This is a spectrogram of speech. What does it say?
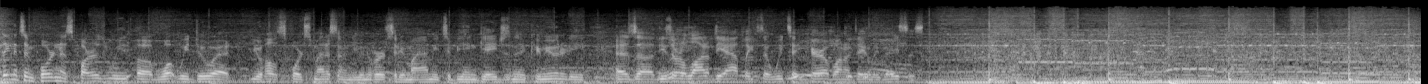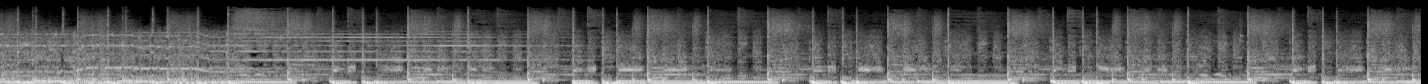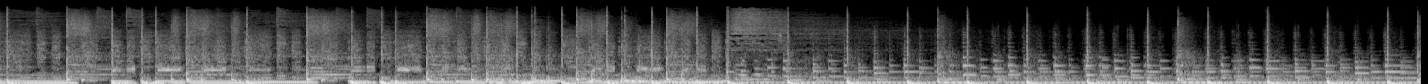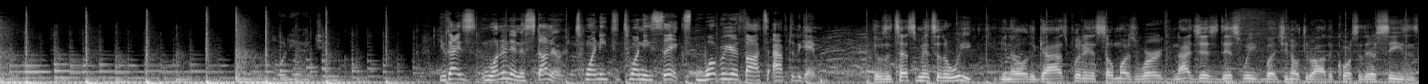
I think it's important as part of, we, of what we do at U Health Sports Medicine and the University of Miami to be engaged in the community, as uh, these are a lot of the athletes that we take care of on a daily basis. You guys won it in a stunner, 20 to 26. What were your thoughts after the game? It was a testament to the week. You know, the guys put in so much work, not just this week, but, you know, throughout the course of their seasons.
